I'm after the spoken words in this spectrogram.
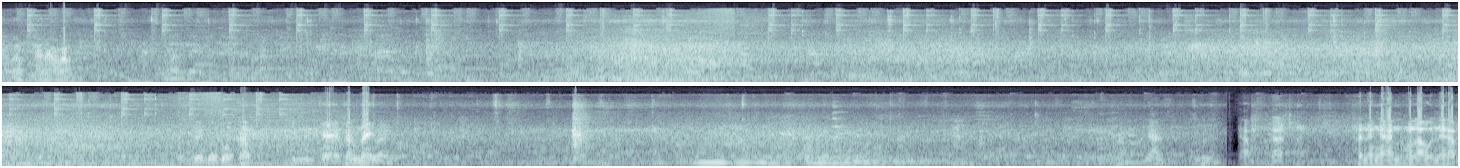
อาครับนะครับ เดี๋ยวตัวครับ กินแก่ทำได้มันย่านครับก็พนักงานของเรานะครับ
